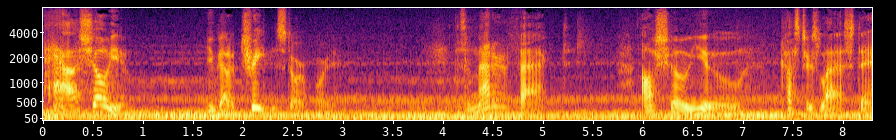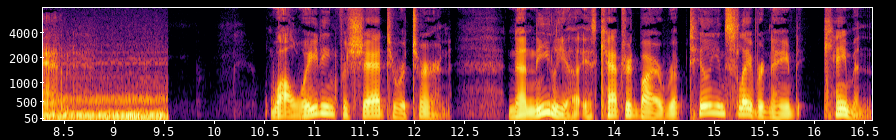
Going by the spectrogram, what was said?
Yeah, I'll show you. You've got a treat in store for you. As a matter of fact, I'll show you Custer's last stand. While waiting for Shad to return, Nanelia is captured by a reptilian slaver named Cayman.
